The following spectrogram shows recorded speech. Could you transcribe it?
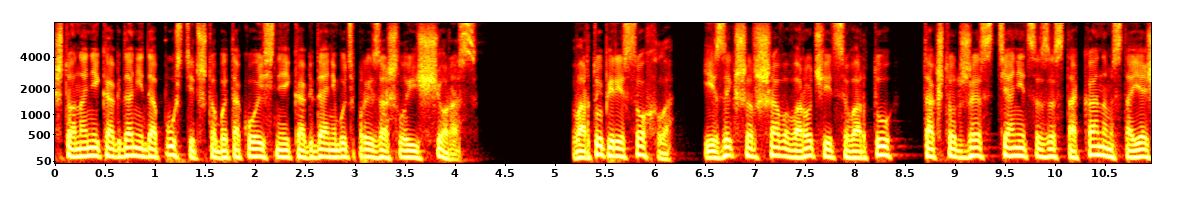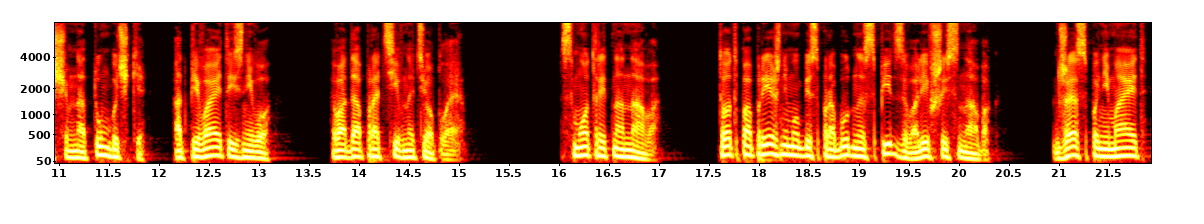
что она никогда не допустит, чтобы такое с ней когда-нибудь произошло еще раз. Во рту пересохло, язык шершаво ворочается во рту, так что Джесс тянется за стаканом, стоящим на тумбочке, отпивает из него. Вода противно теплая. Смотрит на Нава. Тот по-прежнему беспробудно спит, завалившись на бок. Джесс понимает,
